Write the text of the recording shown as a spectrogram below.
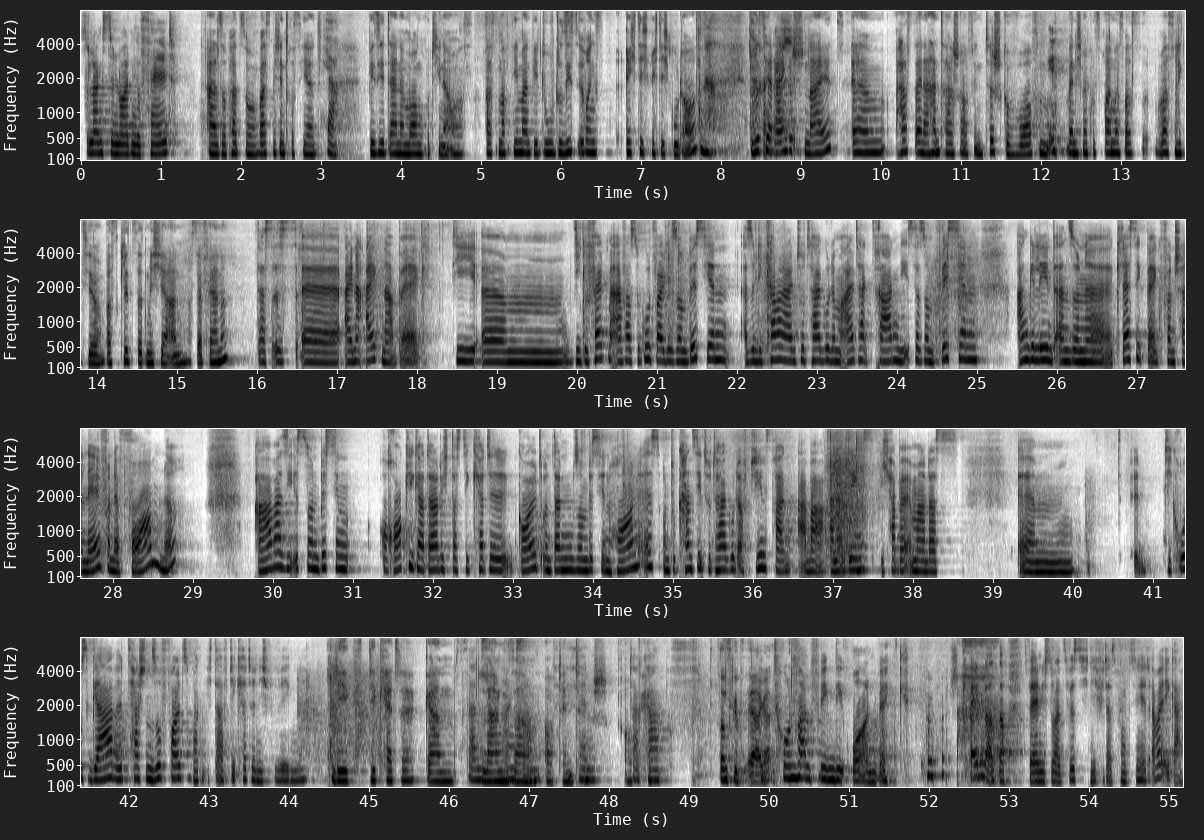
solange es den Leuten gefällt. Also, Patso, was mich interessiert. Ja. Wie sieht deine Morgenroutine aus? Was macht jemand wie du? Du siehst übrigens richtig, richtig gut aus. Du bist hier reingeschneit, ähm, hast deine Handtasche auf den Tisch geworfen. Wenn ich mal kurz fragen darf, was, was liegt hier? Was glitzert mich hier an aus der Ferne? Das ist äh, eine Eigner-Bag. Die, ähm, die gefällt mir einfach so gut, weil die so ein bisschen, also die kann man halt total gut im Alltag tragen. Die ist ja so ein bisschen angelehnt an so eine Classic Bag von Chanel, von der Form, ne? Aber sie ist so ein bisschen rockiger dadurch, dass die Kette Gold und dann so ein bisschen Horn ist. Und du kannst sie total gut auf Jeans tragen. Aber allerdings, ich habe ja immer das, ähm, die große Gabe, Taschen so voll zu packen, ich darf die Kette nicht bewegen. Ne? Leg die Kette ganz, ganz langsam, langsam, auf den Tisch. Okay. Sonst gibt's Ärger. Tonmann fliegen die Ohren weg. Ich kenne das noch. Es wäre ja nicht so, als wüsste ich nicht, wie das funktioniert, aber egal.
